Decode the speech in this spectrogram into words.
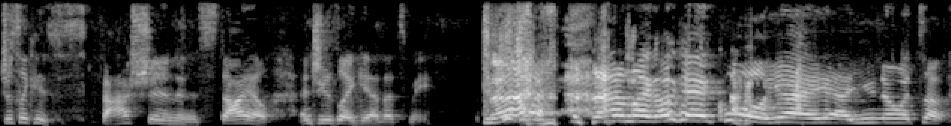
just like his fashion and his style, and she's like, Yeah, that's me. and I'm like, okay, cool, yeah, yeah, you know what's up.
